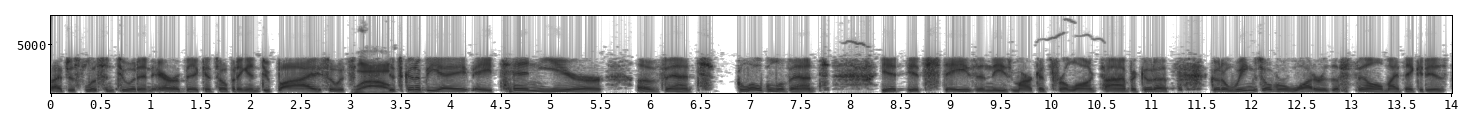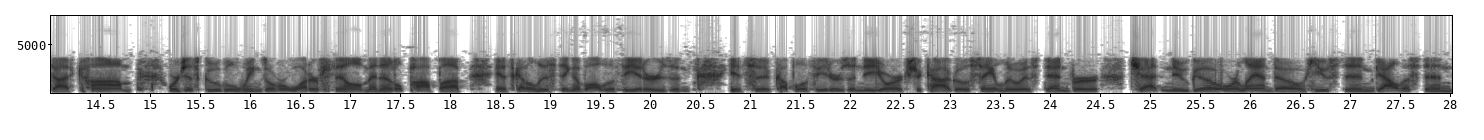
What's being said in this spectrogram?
I just listened to it in Arabic. It's opening in Dubai, so it's wow. It's going to be a a 10 year event global event. It it stays in these markets for a long time. But go to go to Wings Over Water the film, I think it is dot com, or just Google Wings Over Water film, and it'll pop up. And it's got a listing of all the theaters, and it's a couple of theaters in New York, Chicago, St. Louis, Denver, Chattanooga, Orlando, Houston, Galveston.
